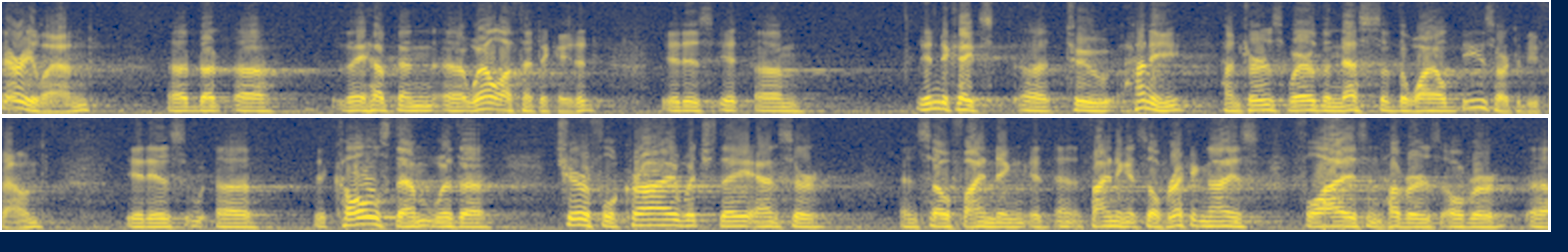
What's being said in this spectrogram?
fairyland, uh, but uh, they have been uh, well authenticated. It, is, it um, indicates uh, to honey hunters where the nests of the wild bees are to be found. It, is, uh, it calls them with a cheerful cry, which they answer, and so finding, it, finding itself recognized, flies and hovers over a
